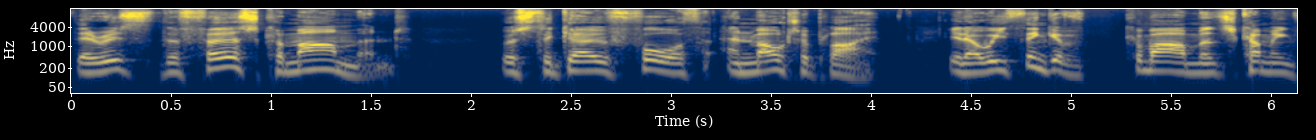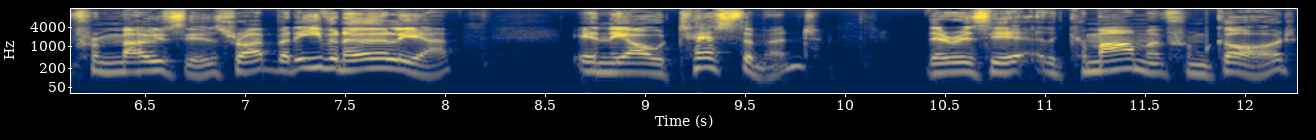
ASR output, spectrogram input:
there is the first commandment was to go forth and multiply. You know, we think of commandments coming from Moses, right? But even earlier in the Old Testament, there is the commandment from God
